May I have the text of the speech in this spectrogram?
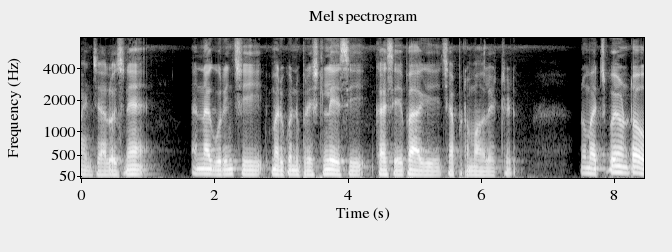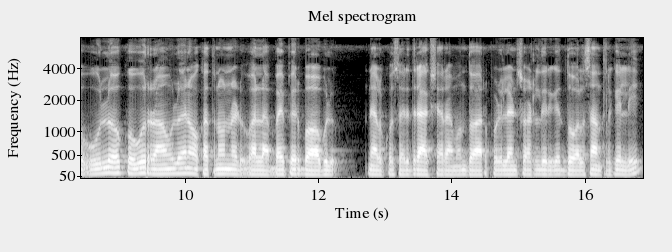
మంచి ఆలోచనే. నా గురించి మరికొన్ని ప్రశ్నలు వేసి కాసేపు ఆగి చెప్పడం మొదలెట్టాడు. నువ్వు మర్చిపోయి ఉంటావు. ఊళ్ళో కొవ్వూరు రాములు అని ఒక అతను ఉన్నాడు. వాళ్ళ అబ్బాయి పేరు బాబులు. నెలకోసారి ద్రాక్షారామం ద్వారపొడి లాంటి చోట్ల తిరిగే దూల సంతలకు వెళ్ళి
